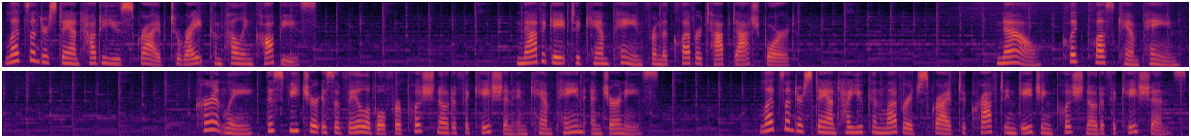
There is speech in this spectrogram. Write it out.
Let's understand how to use Scribe to write compelling copies. Navigate to Campaign from the CleverTap dashboard. Now, click Plus Campaign. Currently, this feature is available for push notification in Campaign and Journeys. Let's understand how you can leverage Scribe to craft engaging push notifications.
